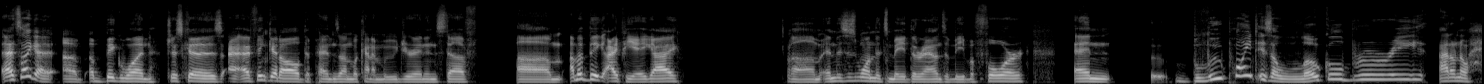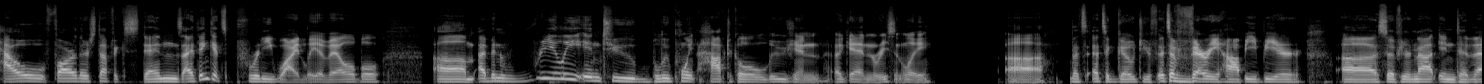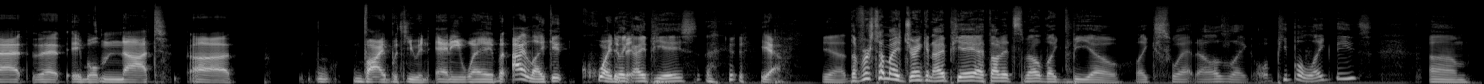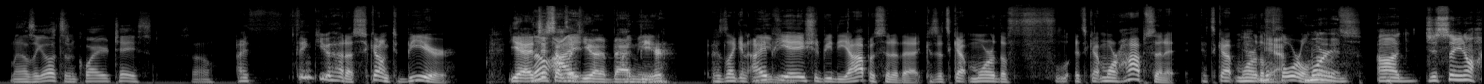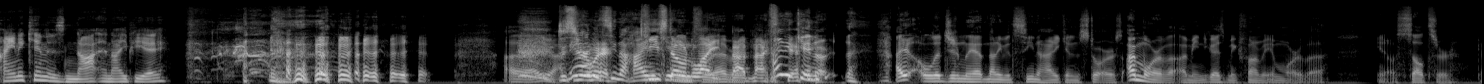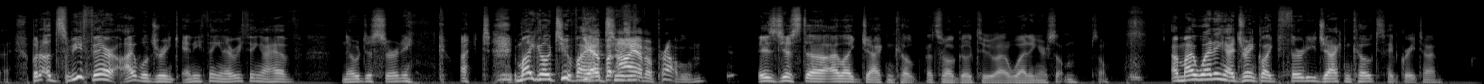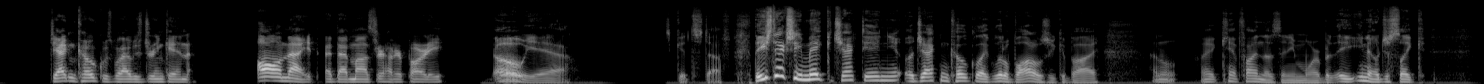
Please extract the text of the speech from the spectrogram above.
that's like a, a, a big one, just because I, I think it all depends on what kind of mood you're in and stuff. Um, I'm a big IPA guy, um, and this is one that's made the rounds of me before. And Blue Point is a local brewery. I don't know how far their stuff extends. I think it's pretty widely available. Um, I've been really into Blue Point Optical Illusion again recently. Uh, that's that's a go-to. It's a very hoppy beer. Uh, so if you're not into that, that it will not uh vibe with you in any way. But I like it quite a like bit. Like IPAs. yeah. Yeah, the first time I drank an IPA, I thought it smelled like bo, like sweat. I was like, "Oh, people like these." Um, and I was like, "Oh, it's an acquired taste." So I think you had a skunked beer. Yeah, it No, just sounds I- like you had a bad I mean- beer. Because like an Maybe. IPA should be the opposite of that because it's got more of the fl- it's got more hops in it. It's got more of the Yeah. floral Morgan. notes. Uh, just so you know, Heineken is not an IPA. Uh, yeah. Just I mean, I you're haven't aware, seen a Heineken Keystone in Light, forever. not an Heineken. Are, I legitimately have not even seen a Heineken in stores. I'm more of a. I mean, you guys make fun of me. I'm more of a, you know, seltzer guy. But uh, to be fair, I will drink anything and everything. I have no discerning. I, my go-to if I yeah, had but to I have a problem. is just uh, I like Jack and Coke. That's what I'll go to at a wedding or something. So, at my wedding, I drank like 30 Jack and Cokes. Had a great time. Jack and Coke was what I was drinking all night at that Monster Hunter party. Oh yeah, it's good stuff. They used to actually make Jack Daniel, uh, Jack and Coke like little bottles you could buy. I don't, I can't find those anymore. But they, you know, just like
